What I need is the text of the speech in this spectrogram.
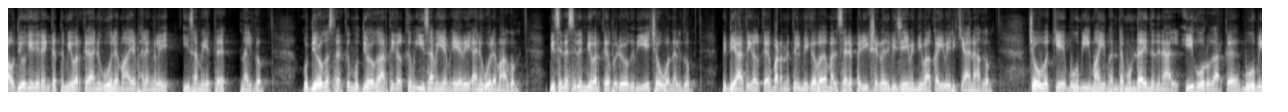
ഔദ്യോഗിക രംഗത്തും ഇവർക്ക് അനുകൂലമായ ഫലങ്ങളെ ഈ സമയത്ത് നൽകും. ഉദ്യോഗസ്ഥർക്കും ഉദ്യോഗാർത്ഥികൾക്കും ഈ സമയം ഏറെ അനുകൂലമാകും. ബിസിനസ്സിലും ഇവർക്ക് പുരോഗതിയെ ചൊവ്വ നൽകും. വിദ്യാർത്ഥികൾക്ക് പഠനത്തിൽ മികവ് മത്സര പരീക്ഷകളിൽ വിജയം എന്നിവ കൈവരിക്കാനാകും. ചൊവ്വയ്ക്ക് ഭൂമിയുമായി ബന്ധമുണ്ട് എന്നതിനാൽ ഈ കൂറുകാർക്ക് ഭൂമി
